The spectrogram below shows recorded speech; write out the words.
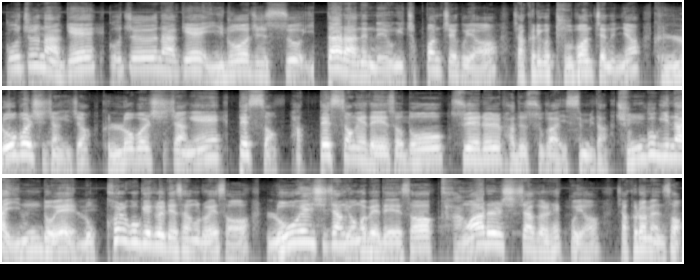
꾸준하게 꾸준하게 이루어질 수 있다라는 내용이 첫 번째고요. 자 그리고 두 번째는요 글로벌 시장이죠. 글로벌 시장의 확대성 확대성에 대해서도 수혜를 받을 수가 있습니다. 중국이나 인도의 로컬 고객을 대상으로 해서 로우엔 시장 영업에 대해서 강화를 시작을 했고요. 자 그러면서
